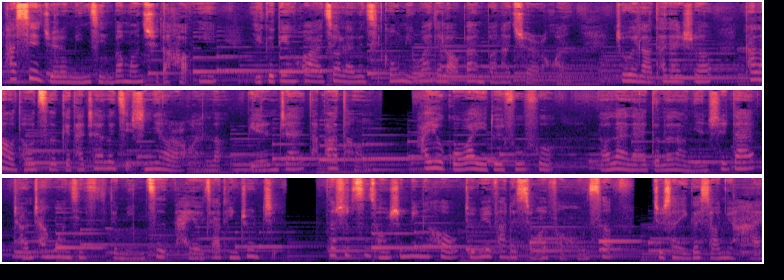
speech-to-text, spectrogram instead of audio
他谢绝了民警帮忙取的好意，一个电话叫来了几公里外的老伴帮他取耳环。这位老太太说，她老头子给她摘了几十年耳环了，别人摘她怕疼。还有国外一对夫妇，老奶奶得了老年痴呆，常常忘记自己的名字，还有家庭住址。但是自从生病后，就越发的喜欢粉红色，就像一个小女孩。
